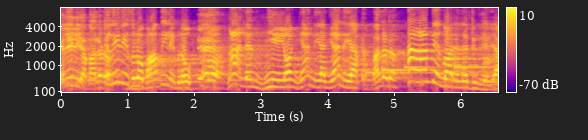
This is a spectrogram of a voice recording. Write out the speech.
ကလေးတွေကဘာလို့ကတော့လေးတွေဆိုတော့ဘာသိလိမ့်မလို့ငါလည်းညင်ရောညနေရညနေရဘာလို့တော့အာတင်သွားတယ်နဲ့တူတယ်ဗျာ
